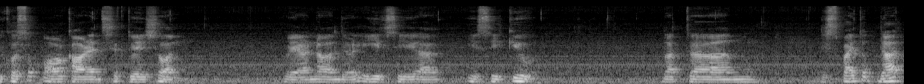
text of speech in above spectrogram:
because of our current situation. We are now under EC, uh, ECQ. But um, despite of that,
